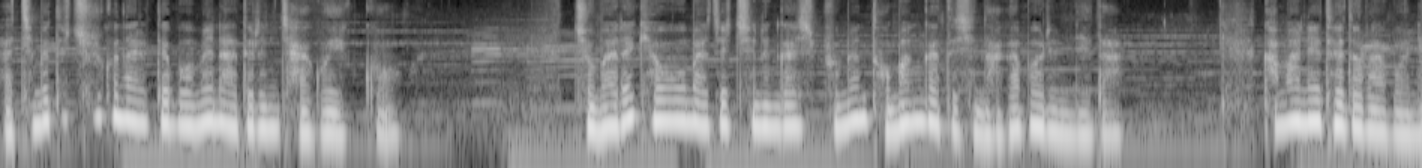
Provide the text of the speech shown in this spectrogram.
아침에도 출근할 때 보면 아들은 자고 있고 주말에 겨우 마주치는가 싶으면 도망가듯이 나가버립니다. 가만히 되돌아보니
